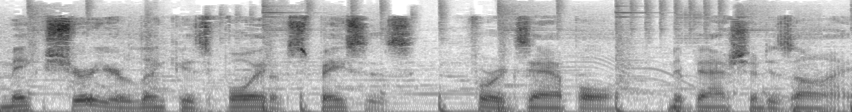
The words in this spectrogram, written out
Make sure your link is void of spaces, for example, Navasha Design.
